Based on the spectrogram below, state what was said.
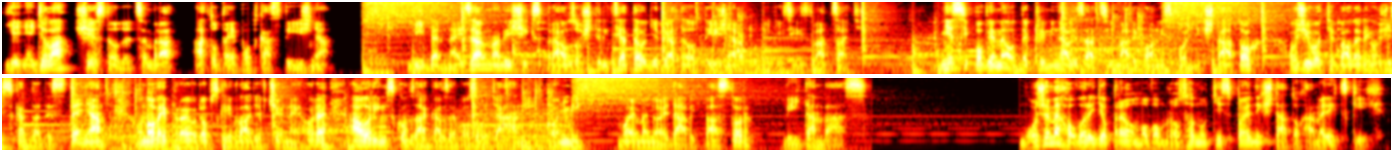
Je nedela 6. decembra a toto je podcast týždňa. Výber najzaujímavejších správ zo 49. týždňa roku 2020. Dnes si povieme o dekriminalizácii marihuany v Spojených štátoch, o živote Valeryho Žiskarda d'Esteňa, o novej proeurópskej vláde v Čiernej hore a o rímskom zákaze vozov ťahaných koňmi. Moje meno je David Pastor, vítam vás. Môžeme hovoriť o prelomovom rozhodnutí Spojených štátoch amerických.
